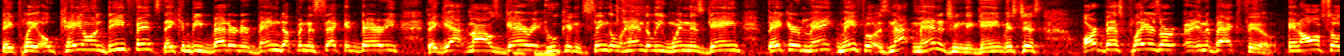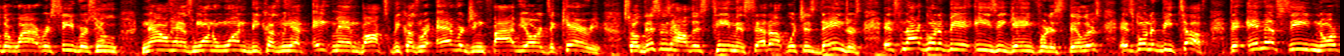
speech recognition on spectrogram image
They play okay on defense. They can be better. They're banged up in the secondary. They got Myles Garrett who can single-handedly win this game. Baker May- Mayfield is not managing the game. It's just our best players are in the backfield, and also the wide receivers who now has one-on-one because we have eight-man box because we're averaging five yards a carry. So this is how this team is set up, which is dangerous. It's not going to be an easy game for the Steelers. It's going to be tough. The NFC North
